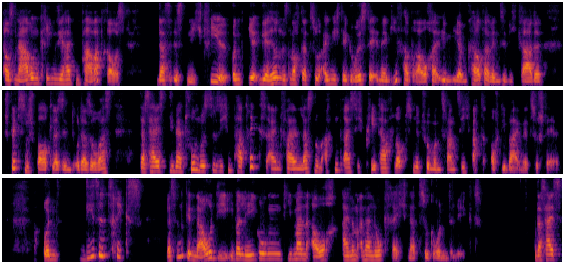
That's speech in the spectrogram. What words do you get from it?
aus Nahrung kriegen Sie halt ein paar Watt raus. Das ist nicht viel. Und Ihr Gehirn ist noch dazu eigentlich der größte Energieverbraucher in Ihrem Körper, wenn Sie nicht gerade Spitzensportler sind oder sowas. Das heißt, die Natur musste sich ein paar Tricks einfallen lassen, um 38 Petaflops mit 25 Watt auf die Beine zu stellen. Und diese Tricks, das sind genau die Überlegungen, die man auch einem Analogrechner zugrunde legt. Das heißt,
